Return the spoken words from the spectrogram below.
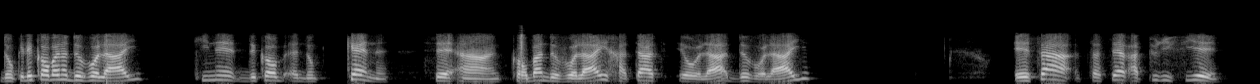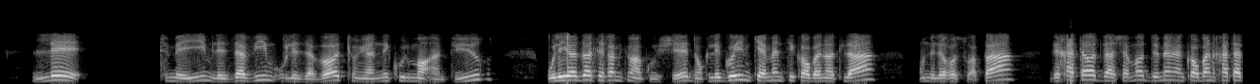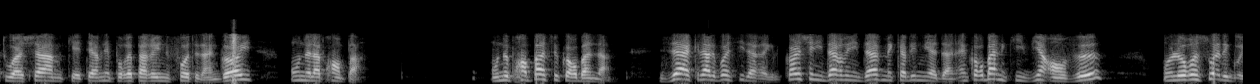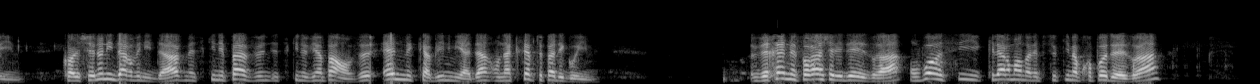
Donc les korbanot de volaille, n'est de euh, donc ken, c'est un korban de volaille, chatat et ola, de volaille. Et ça, ça sert à purifier les tmeim, les avim ou les avot qui ont eu un écoulement impur ou les yodot, les femmes qui ont accouché. Donc les goïms qui amènent ces corbanotes-là, on ne les reçoit pas. Des chataot de même un korban chatat ou hacham qui a été amené pour réparer une faute d'un goy, on ne la prend pas. On ne prend pas ce korban-là. Zéaklal, voici la règle. Kol shenidar venidav mekablin miadan. Un korban qui vient en vœu, on le reçoit des goïms. Kol shenonidar venidav, mais ce qui n'est pas, ce qui ne vient pas en vœu, en mekablin miadan, on n'accepte pas des goïms. On voit aussi clairement dans les psukim à propos de Ezra,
